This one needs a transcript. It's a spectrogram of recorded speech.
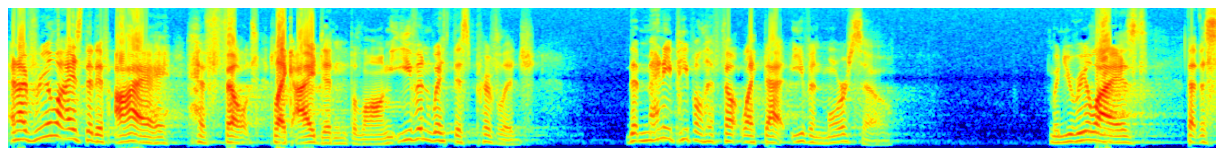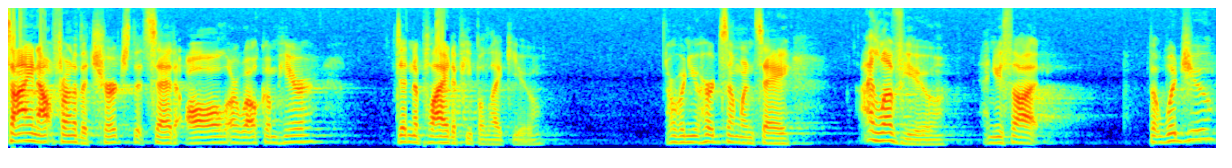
And I've realized that if I have felt like I didn't belong, even with this privilege, that many people have felt like that even more so. When you realized that the sign out front of the church that said, All are welcome here, didn't apply to people like you. Or when you heard someone say, I love you, and you thought, But would you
